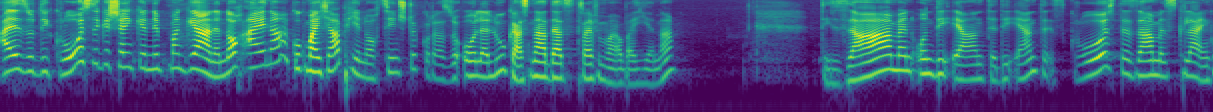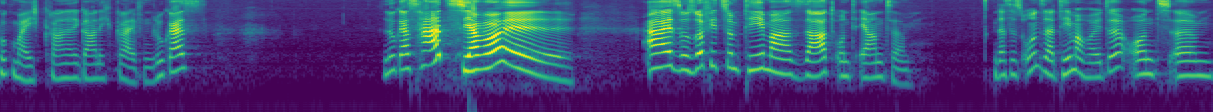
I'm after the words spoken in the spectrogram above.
Also die großen Geschenke nimmt man gerne. Noch einer? Guck mal, ich habe hier noch zehn Stück oder so. Ola Lukas, na, das treffen wir aber hier, ne? Die Samen und die Ernte. Die Ernte ist groß, der Same ist klein. Guck mal, ich kann gar nicht greifen. Lukas? Lukas hat's, jawohl. Also, so viel zum Thema Saat und Ernte. Das ist unser Thema heute. Und ähm,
